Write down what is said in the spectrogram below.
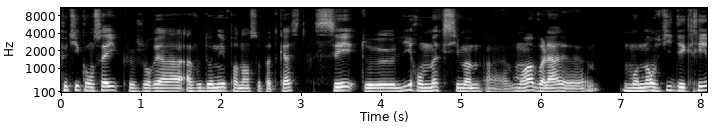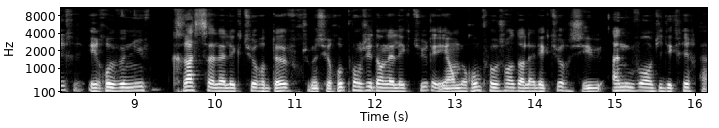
petit conseil que j'aurais à, vous donner pendant ce podcast, c'est de lire au maximum. Euh, moi, voilà, euh, mon envie d'écrire est revenue grâce à la lecture d'œuvres, je me suis replongé dans la lecture et en me replongeant dans la lecture, j'ai eu à nouveau envie d'écrire. Euh,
